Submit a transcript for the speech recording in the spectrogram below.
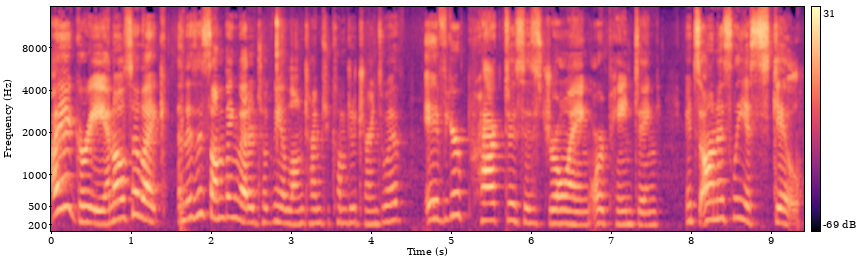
I agree. And also, like, and this is something that it took me a long time to come to terms with. If your practice is drawing or painting, it's honestly a skill.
